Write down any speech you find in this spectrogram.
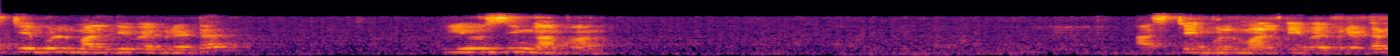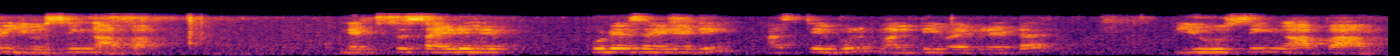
stable multivibrator using op-amp. A stable multivibrator using op-amp. Next side he- today side heading a stable multivibrator using op-amp.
